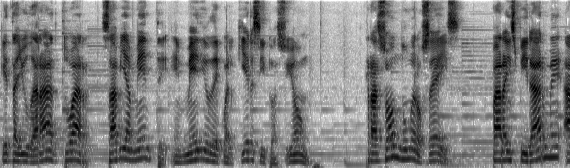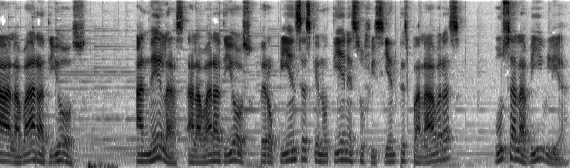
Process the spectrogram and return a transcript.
que te ayudará a actuar sabiamente en medio de cualquier situación. Razón número 6. Para inspirarme a alabar a Dios. ¿Anhelas alabar a Dios pero piensas que no tienes suficientes palabras? Usa la Biblia.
